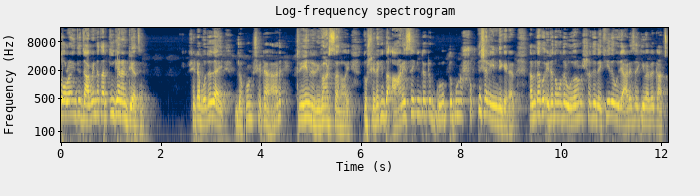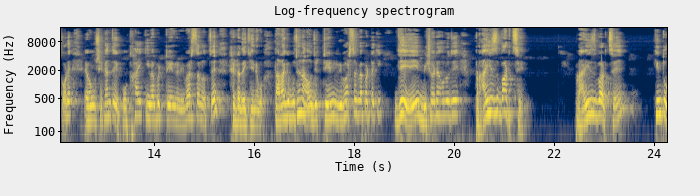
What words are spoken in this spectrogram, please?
তলানিতে যাবে না, তার কি গ্যারান্টি আছে? সেটা বোঝা যায় যখন সেটার ট্রেন রিভার্সাল হয়। তো সেটা কিন্তু আরএসআই কিন্তু একটা গুরুত্বপূর্ণ শক্তিশালী ইন্ডিকেটার তাহলে দেখো, এটা তোমাদের উদাহরণের সাথে দেখিয়ে দেবো যে আরএসআই কীভাবে কাজ করে এবং সেখান থেকে কোথায় কীভাবে ট্রেন রিভার্সাল হচ্ছে সেটা দেখিয়ে নেব। তার আগে বুঝে নাও যে ট্রেন রিভার্সাল ব্যাপারটা কি? যে বিষয়টা হলো যে প্রাইস বাড়ছে। প্রাইস বাড়ছে, কিন্তু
